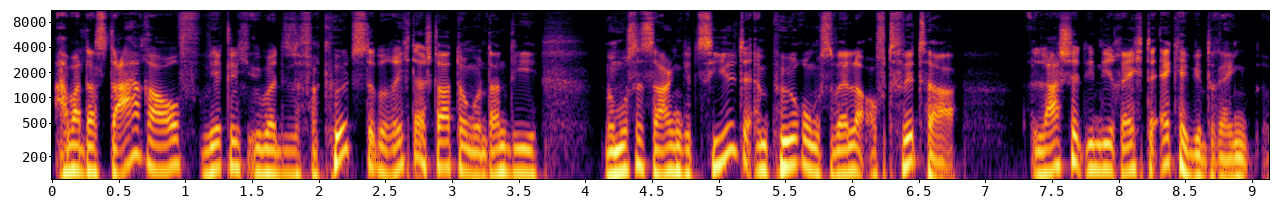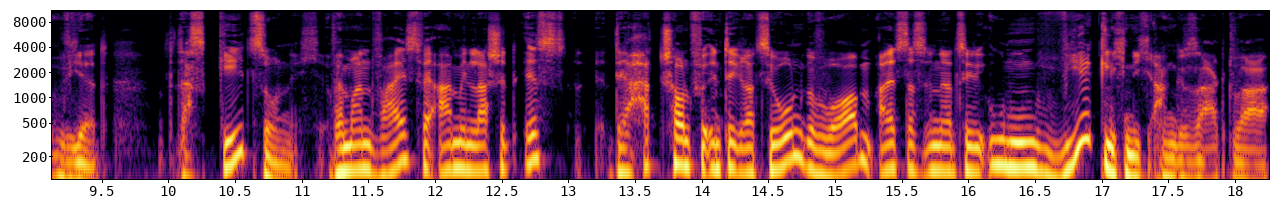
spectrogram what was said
aber dass darauf wirklich über diese verkürzte Berichterstattung und dann die, man muss es sagen, gezielte Empörungswelle auf Twitter Laschet in die rechte Ecke gedrängt wird. Das geht so nicht. Wenn man weiß, wer Armin Laschet ist, der hat schon für Integration geworben, als das in der CDU nun wirklich nicht angesagt war.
